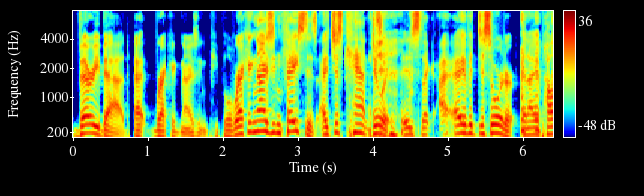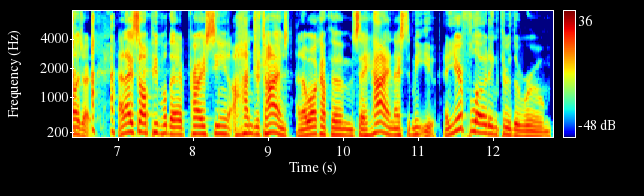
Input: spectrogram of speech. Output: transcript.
very bad at recognizing people, recognizing faces. I just can't do it. It's like I, I have a disorder, and I apologize. and I saw people that I've probably seen a hundred times, and I walk up to them and say, "Hi, nice to meet you." And you're floating through the room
